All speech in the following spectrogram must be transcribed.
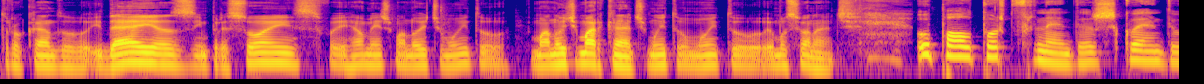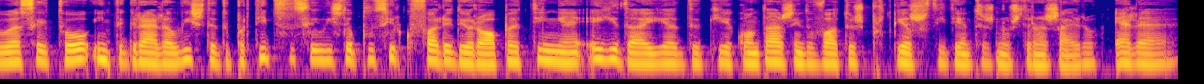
trocando ideias, expressões. Foi realmente uma noite muito, uma noite marcante, muito, muito emocionante. O Paulo Porto Fernandes, quando aceitou integrar a lista do Partido Socialista pelo Circo Fora da Europa, tinha a ideia de que a contagem do voto dos portugueses residentes no estrangeiro era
